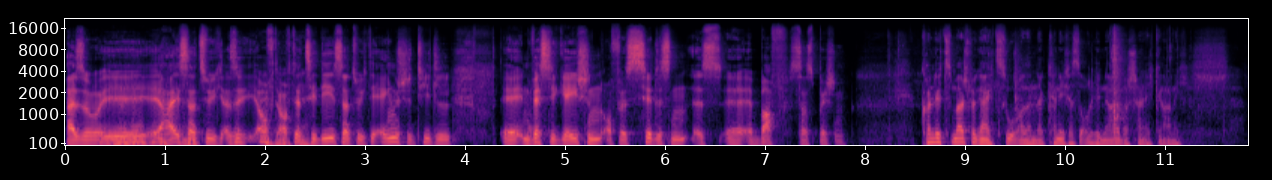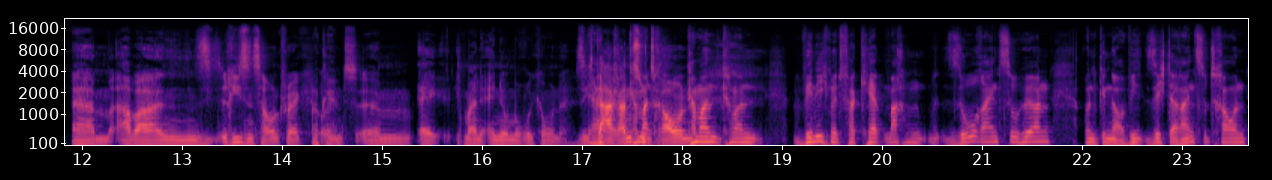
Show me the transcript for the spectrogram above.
Also äh, er heißt natürlich, also auf, auf der CD ist natürlich der englische Titel äh, Investigation of a Citizen is äh, Above Suspicion. Konnte ich zum Beispiel gar nicht zuordnen, da kenne ich das Original wahrscheinlich gar nicht. Ähm, aber ein riesen Soundtrack und ähm, ey, ich meine Ennio Morricone. Sich daran kann zu man, trauen. Kann man, kann man wenig mit verkehrt machen, so reinzuhören und genau, wie, sich da reinzutrauen.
